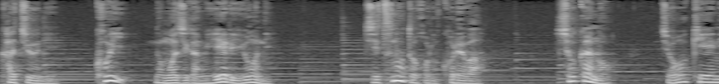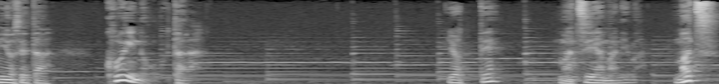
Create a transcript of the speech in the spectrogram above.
渦中に恋の文字が見えるように実のところこれは初夏の情景に寄せた恋の歌だ。よって松山には「松」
